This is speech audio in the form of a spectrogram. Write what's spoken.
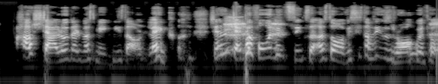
How shallow that must make me sound. Like, she hasn't checked her phone in six hours, so obviously something is wrong with her.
